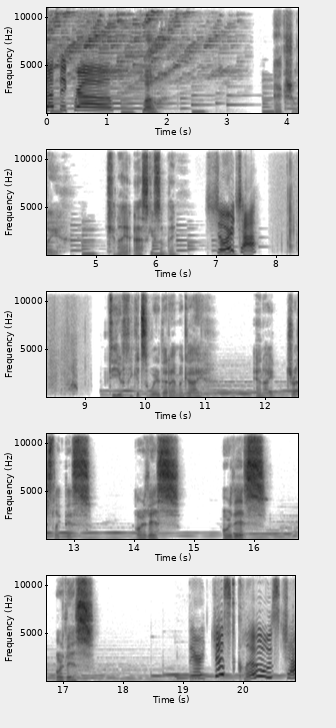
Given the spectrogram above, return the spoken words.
up, big bro? Hello. Actually, can I ask you something? Sure, cha. Do you think it's weird that I'm a guy? And I dress like this? Or this? Or this? Or this? They're just clothes, cha.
